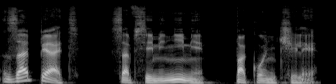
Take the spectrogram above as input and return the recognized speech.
за пять со всеми ними покончили.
